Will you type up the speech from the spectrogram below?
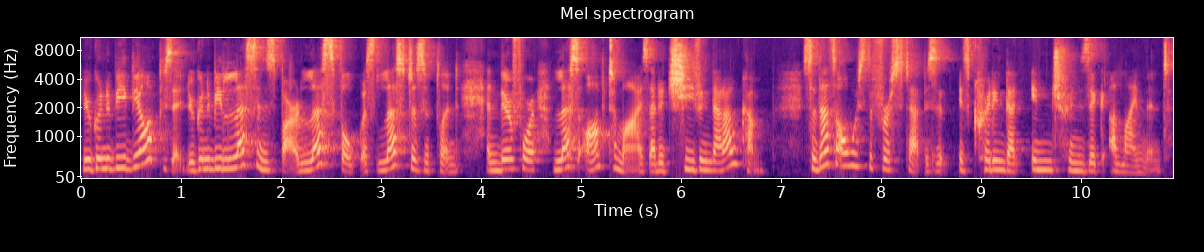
you're going to be the opposite. You're going to be less inspired, less focused, less disciplined, and therefore less optimized at achieving that outcome. So that's always the first step is, is creating that intrinsic alignment.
